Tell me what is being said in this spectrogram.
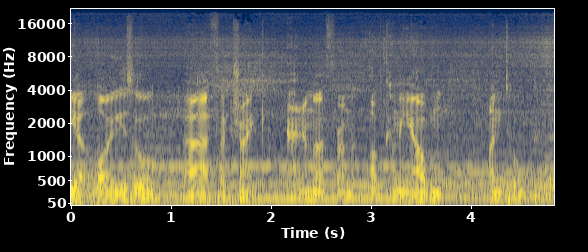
Sophia uh, for track Anima from upcoming album Untold.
